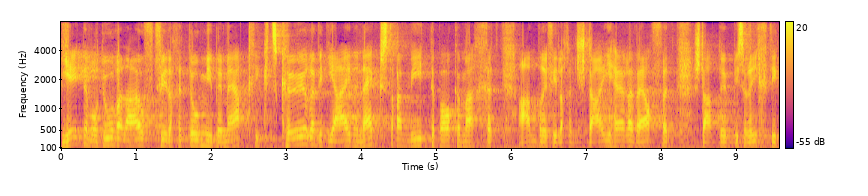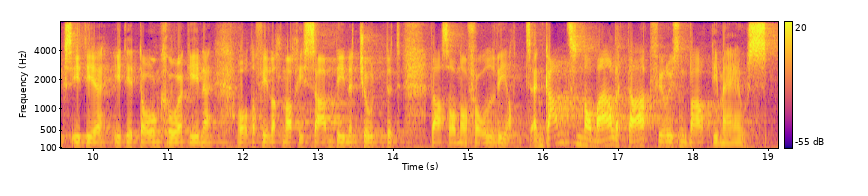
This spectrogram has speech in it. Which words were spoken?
Jeder, der durchläuft, vielleicht eine dumme Bemerkung zu hören, wie die einen extra einen weiten Bogen machen, andere vielleicht einen Stein herwerfen, statt etwas Richtiges in die, in die Tonkrug rein oder vielleicht noch ins Sand hineinschütten, dass er noch voll wird. Ein ganz normaler Tag für unseren Bartimäus.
